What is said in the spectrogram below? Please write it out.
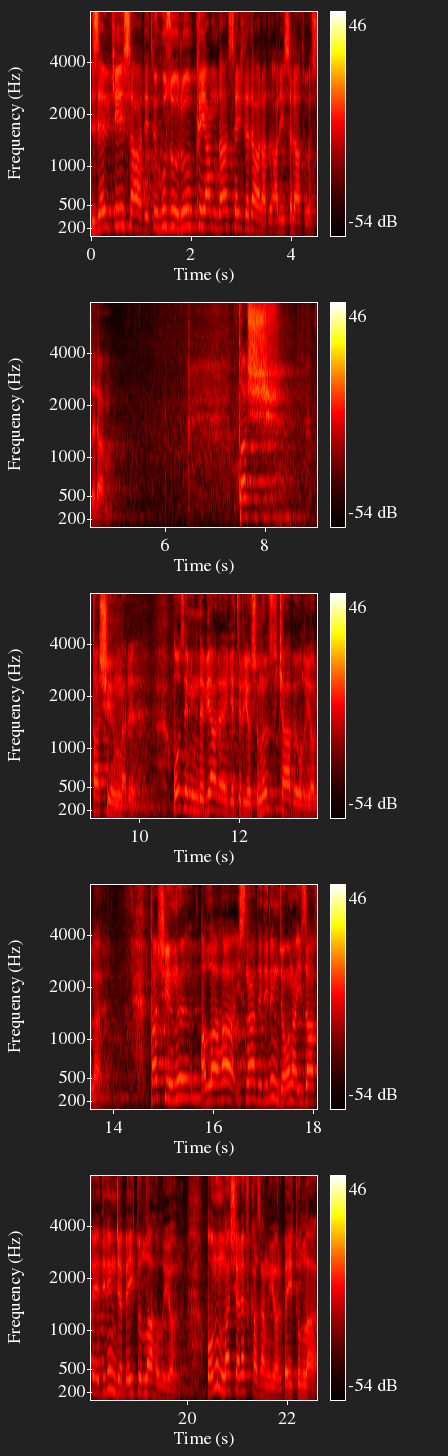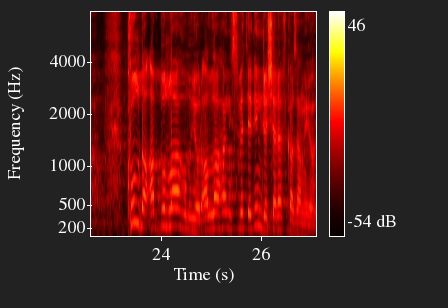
Zevki, saadeti, huzuru kıyamda, secdede aradı aleyhissalatu vesselam. Taş, taş yığınları, o zeminde bir araya getiriyorsunuz, Kabe oluyorlar. Taş yığını Allah'a isnat edilince, ona izafe edilince Beytullah oluyor. Onunla şeref kazanıyor Beytullah. Kul da Abdullah oluyor. Allah'a nispet edince şeref kazanıyor.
